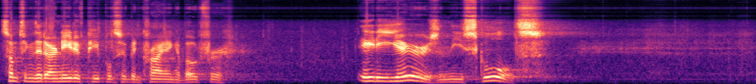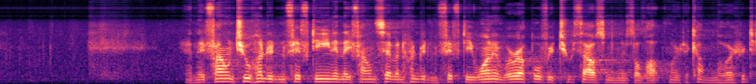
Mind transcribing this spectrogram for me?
Something that our native peoples have been crying about for 80 years in these schools. And they found 215 and they found 751, and we're up over 2,000, and there's a lot more to come, Lord.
